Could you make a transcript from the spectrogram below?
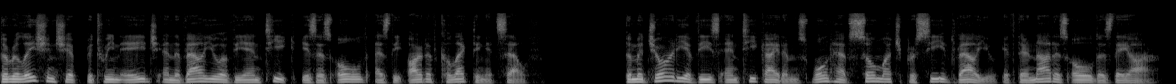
The relationship between age and the value of the antique is as old as the art of collecting itself. The majority of these antique items won't have so much perceived value if they're not as old as they are.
